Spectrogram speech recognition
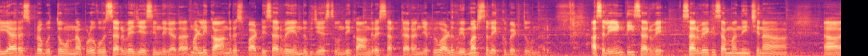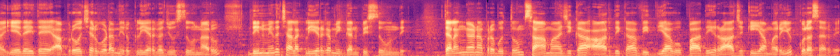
బీఆర్ఎస్ ప్రభుత్వం ఉన్నప్పుడు ఒక సర్వే చేసింది కదా మళ్ళీ కాంగ్రెస్ పార్టీ సర్వే ఎందుకు చేస్తుంది? కాంగ్రెస్ సర్కార్ అని చెప్పి వాళ్ళు విమర్శలు ఎక్కువ పెడుతూ ఉన్నారు. అసలు ఏంటి సర్వే? సర్వేకి సంబంధించిన ఏదైతే ఆ బ్రోచర్ కూడా మీరు క్లియర్గా చూస్తూ ఉన్నారు దీని మీద చాలా క్లియర్గా మీకు కనిపిస్తూ ఉంది. తెలంగాణ ప్రభుత్వం సామాజిక ఆర్థిక విద్య ఉపాధి రాజకీయ మరియు కుల సర్వే.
